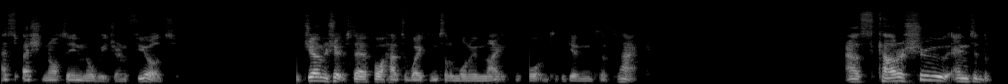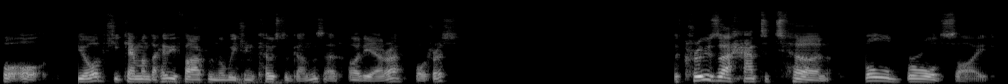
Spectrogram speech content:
especially not in Norwegian fjords. The German ships therefore had to wait until the morning of the 9th before to begin to attack. As Karlsruhe entered the port fjord, she came under heavy fire from Norwegian coastal guns at Odderøya fortress. The cruiser had to turn full broadside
